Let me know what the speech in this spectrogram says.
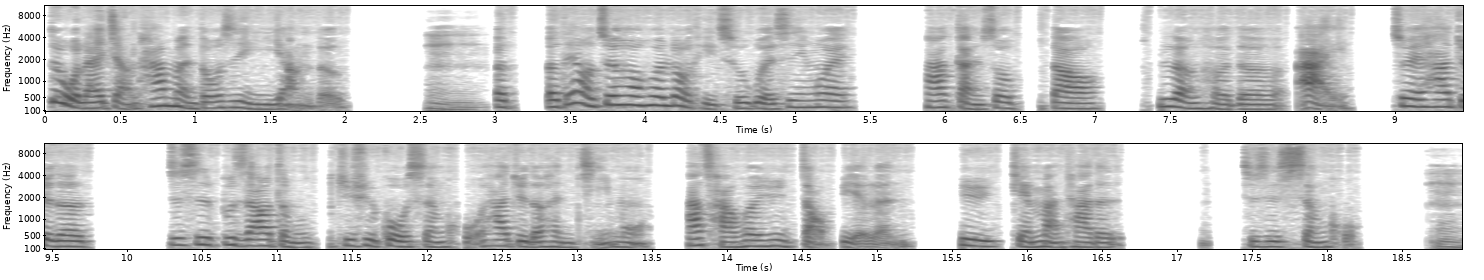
对我来讲，他们都是一样的，嗯，Adele 最后会肉体出轨是因为。他感受不到任何的爱，所以他觉得就是不知道怎么继续过生活，他觉得很寂寞，他才会去找别人去填满他的就是生活。嗯，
